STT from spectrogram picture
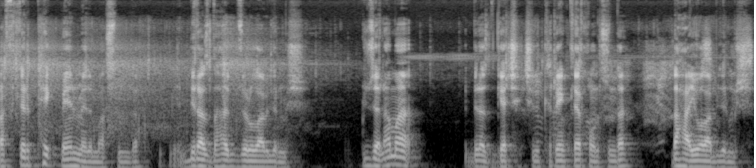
Grafikleri pek beğenmedim aslında. Biraz daha güzel olabilirmiş. Güzel ama biraz gerçekçilik renkler konusunda daha iyi olabilirmiş.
